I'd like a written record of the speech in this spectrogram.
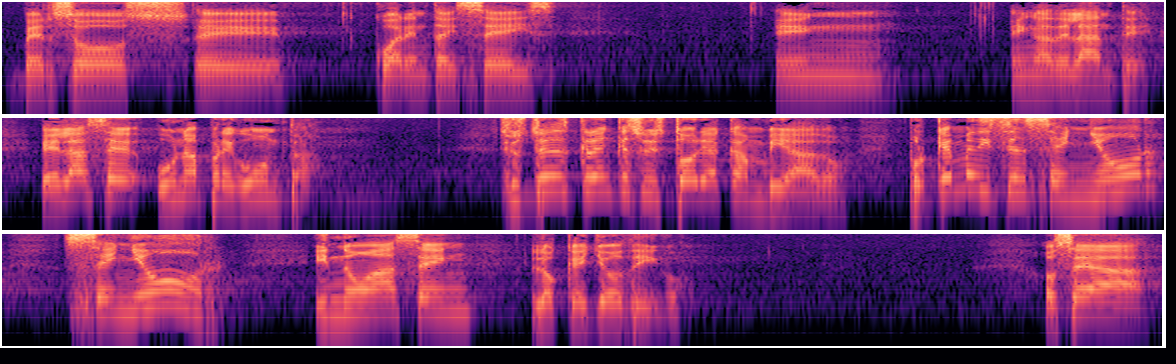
Versos eh, 46 en, en adelante, él hace una pregunta. Si ustedes creen que su historia ha cambiado, ¿por qué me dicen Señor, Señor? Y no hacen lo que yo digo. O sea,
